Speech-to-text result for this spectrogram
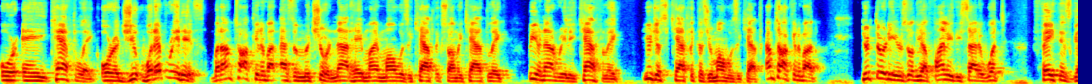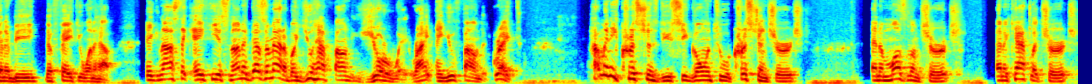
or a Catholic or a Jew, whatever it is, but I'm talking about as a mature, not, hey, my mom was a Catholic, so I'm a Catholic, but you're not really Catholic. You're just Catholic because your mom was a Catholic. I'm talking about you're 30 years old, you have finally decided what faith is going to be the faith you want to have agnostic, atheist, none, it doesn't matter, but you have found your way, right? And you found it. Great. How many Christians do you see going to a Christian church and a Muslim church and a Catholic church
